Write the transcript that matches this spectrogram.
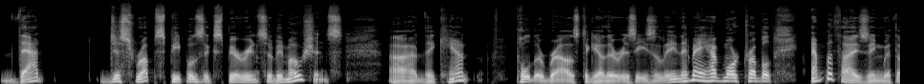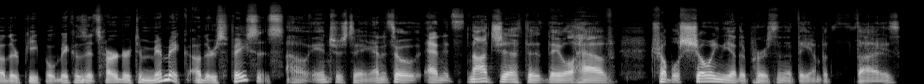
that disrupts people's experience of emotions. Uh, they can't pull their brows together as easily. They may have more trouble empathizing with other people because it's harder to mimic others' faces. Oh, interesting. And so, and it's not just that they will have trouble showing the other person that they empathize,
